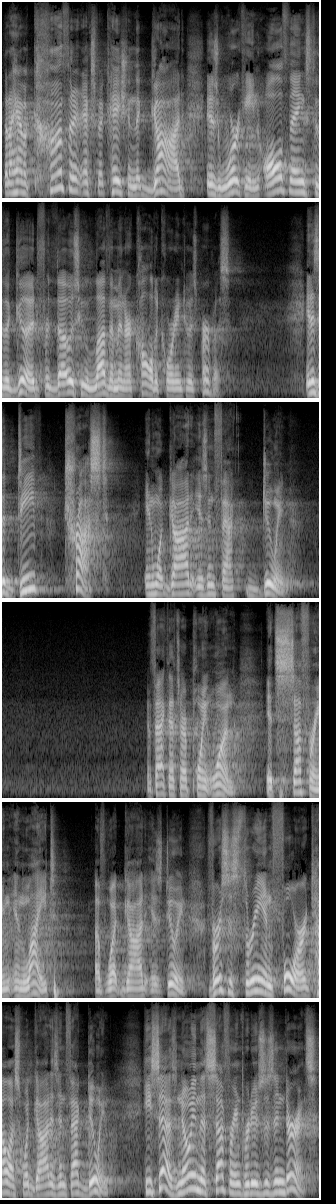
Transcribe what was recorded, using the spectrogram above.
That I have a confident expectation that God is working all things to the good for those who love Him and are called according to His purpose. It is a deep trust in what God is, in fact, doing. In fact, that's our point one. It's suffering in light of what God is doing. Verses three and four tell us what God is, in fact, doing. He says, knowing that suffering produces endurance.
